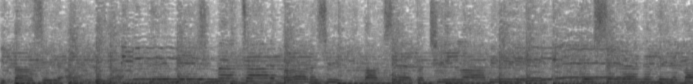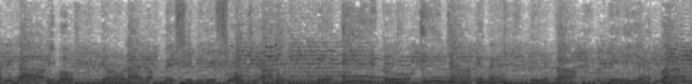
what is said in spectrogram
မိသားစုရဲ့အာမလာဖေးမေရှိမှထားတဲ့ပါရရှိတာဆက်ကချီလာပြီးအဖေစိတ်ရနဲ့မေရတာတွေလာပြီးမို့ပြောလိုက်တော့မရှိကလေးဆက်ကြမေအေးရဲ့ကိုအေးညာပေးမယ်ဖေးရတာအမေရဲ့အပန်းမ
